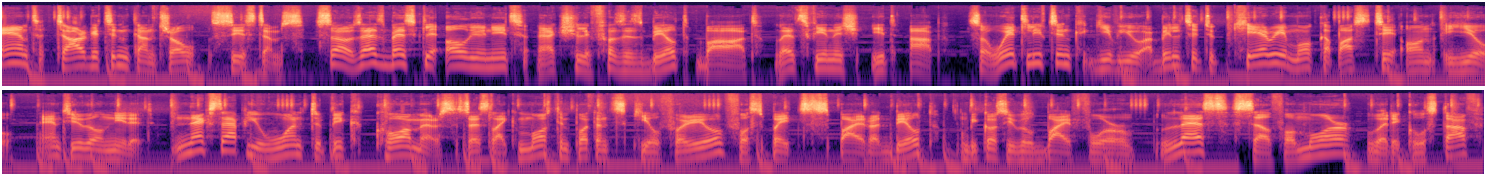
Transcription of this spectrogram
and targeting control systems. So that's basically all you need actually for this build, but let's finish it up. So weightlifting give you ability to carry more capacity on you, and you will need it. Next up, you want to pick commerce. That's like most important skill for you for Space Pirate build, because you will buy for less, sell for more, very cool stuff,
